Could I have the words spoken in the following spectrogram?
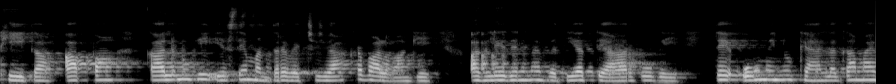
ਠੀਕ ਆ, ਆਪਾਂ ਕੱਲ ਨੂੰ ਹੀ ਇਸੇ ਮੰਦਿਰ ਵਿੱਚ ਵਿਆਹ ਕਰਵਾ ਲਵਾਂਗੇ। ਅਗਲੇ ਦਿਨ ਮੈਂ ਵਧੀਆ ਤਿਆਰ ਹੋ ਗਈ ਤੇ ਉਹ ਮੈਨੂੰ ਕਹਿਣ ਲੱਗਾ, ਮੈਂ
